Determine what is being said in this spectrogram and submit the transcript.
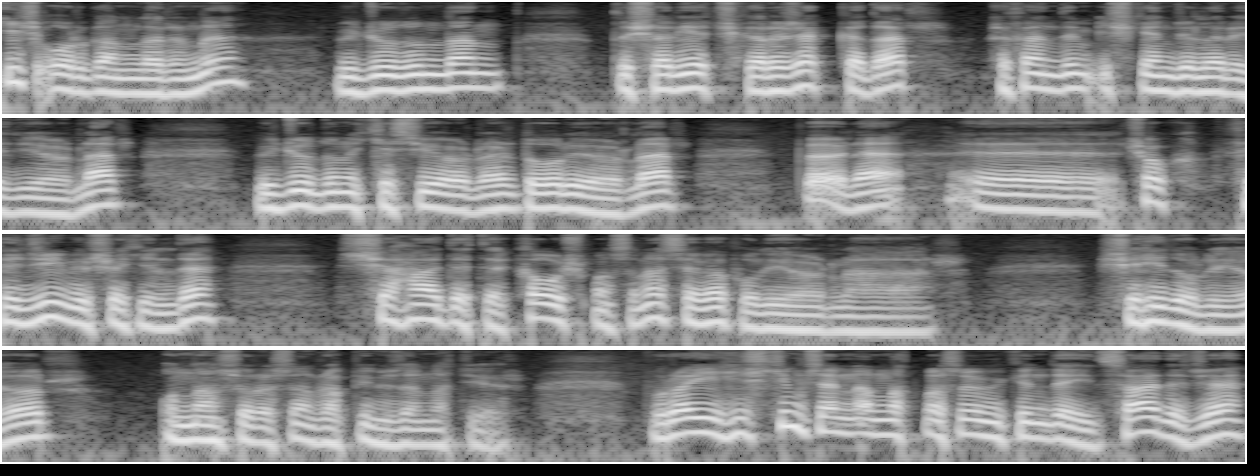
iç organlarını vücudundan dışarıya çıkaracak kadar efendim işkenceler ediyorlar. Vücudunu kesiyorlar, doğruyorlar. Böyle e, çok feci bir şekilde şehadete kavuşmasına sebep oluyorlar. Şehit oluyor. Ondan sonrasını Rabbimiz anlatıyor. Burayı hiç kimsenin anlatması mümkün değil. Sadece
